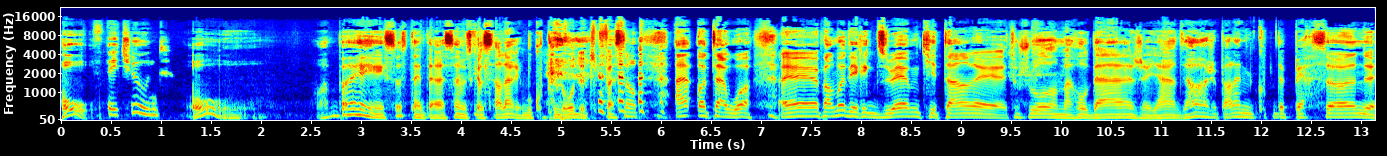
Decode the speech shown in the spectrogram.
Oh. Stay tuned. Oh. Ah ben, ça c'est intéressant parce que le salaire est beaucoup plus gros de toute façon à Ottawa. Euh, Parle-moi d'Éric Duhem qui est en, euh, toujours en maraudage. Hier, il dit, ah, je parlais à une couple de personnes.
